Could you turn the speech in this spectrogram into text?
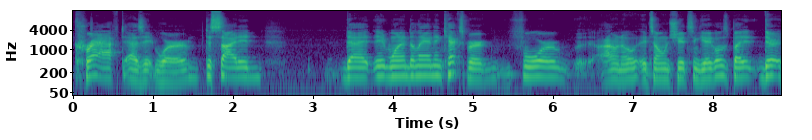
craft, as it were, decided that it wanted to land in Kecksburg for I don't know its own shits and giggles, but there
